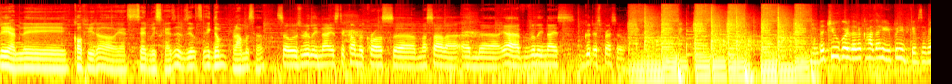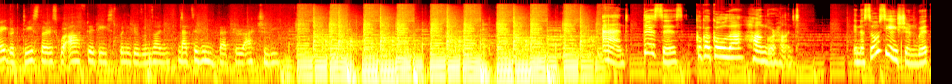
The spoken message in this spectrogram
अहिले हामीले कफी र यहाँ स्यान्डविच खाएछ जो एकदम राम्रो छ So it was really nice to come across uh, masala and uh, yeah, have a really nice, good espresso. हुन त च्यु गर्दा खाँदाखेरि पनि इट गिभ्स अ भेरी गुड टेस्ट तर यसको आफ्टर टेस्ट पनि त्यो हुन्छ नि द्याट्स इभन बेटर एक्चुली And this is Coca Cola Hunger Hunt in association with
